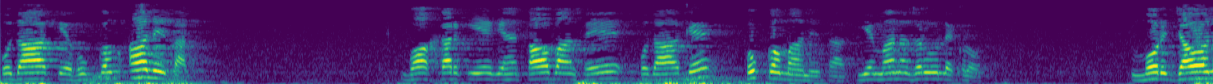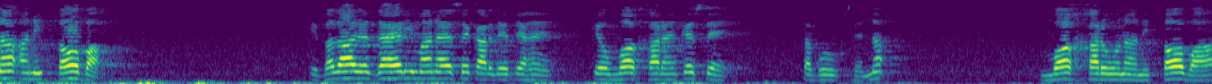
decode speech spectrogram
خدا کے حکم آنے تک۔ موخر کیے گئے ہیں توبہ سے خدا کے حکم آنے تک۔ یہ معنی ضرور لکھ لو۔ مرجونا انی یعنی توبہ۔ بدا ظاہری معنی ایسے کر دیتے ہیں۔ کہ وہ موخر ہیں کس سے تبوک سے۔ نہ مؤخرون توبہ۔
